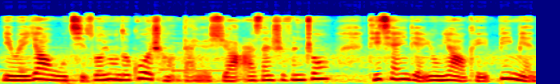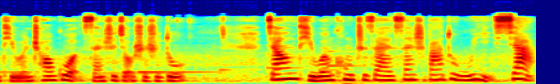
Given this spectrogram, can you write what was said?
因为药物起作用的过程大约需要二三十分钟，提前一点用药可以避免体温超过三十九摄氏度。将体温控制在三十八度五以下，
